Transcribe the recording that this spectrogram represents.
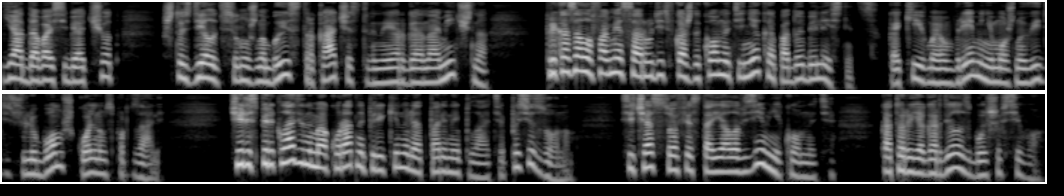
Я, отдавая себе отчет, что сделать все нужно быстро, качественно и эргономично, приказала Фоме соорудить в каждой комнате некое подобие лестниц, какие в моем времени можно увидеть в любом школьном спортзале — Через перекладины мы аккуратно перекинули отпаренные платья по сезонам. Сейчас Софья стояла в зимней комнате, которой я гордилась больше всего.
